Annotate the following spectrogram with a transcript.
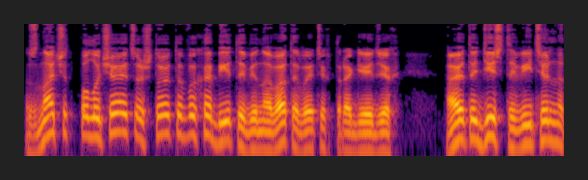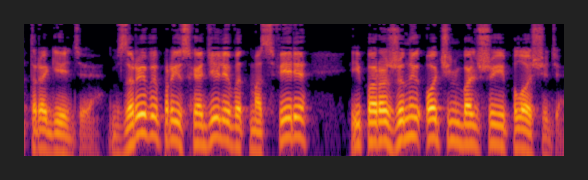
Значит, получается, что это ваххабиты виноваты в этих трагедиях. А это действительно трагедия. Взрывы происходили в атмосфере и поражены очень большие площади.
